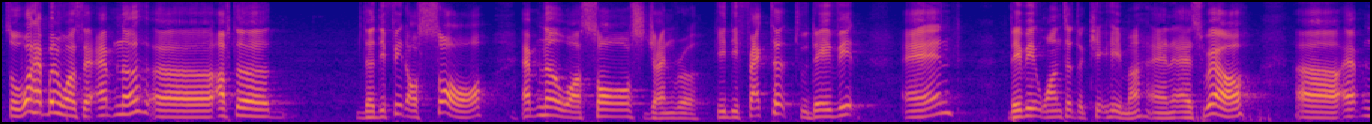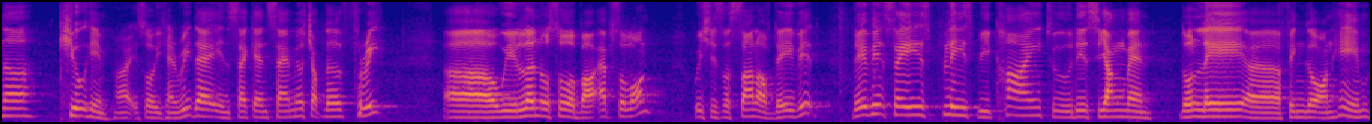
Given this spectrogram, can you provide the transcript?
So what happened was that Abner, uh, after the defeat of Saul, Abner was Saul's general. He defected to David, and David wanted to keep him. And as well, uh, Abner killed him. Right? So you can read that in 2 Samuel chapter 3. Uh, we learn also about Absalom, which is the son of David. David says, Please be kind to this young man. Don't lay a finger on him,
